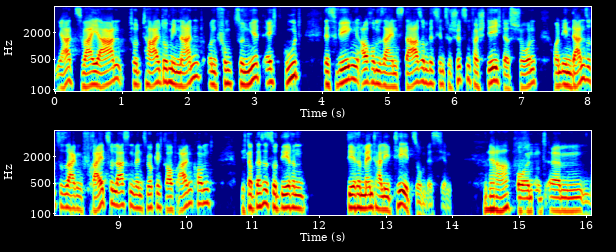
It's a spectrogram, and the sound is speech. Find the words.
ja, zwei Jahren total dominant und funktioniert echt gut. Deswegen, auch um seinen Star so ein bisschen zu schützen, verstehe ich das schon. Und ihn dann sozusagen freizulassen, wenn es wirklich drauf ankommt, ich glaube, das ist so deren, deren Mentalität so ein bisschen. Ja. Und ähm,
